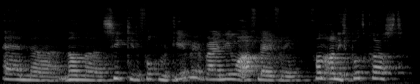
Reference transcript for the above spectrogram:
en uh, dan zie ik je de volgende keer weer bij een nieuwe aflevering van Annie's podcast.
